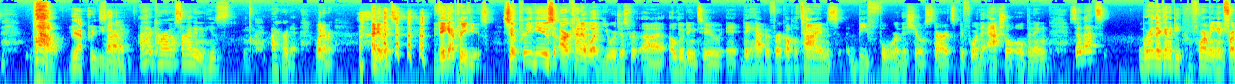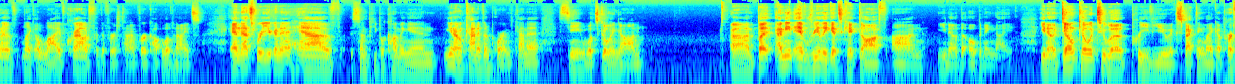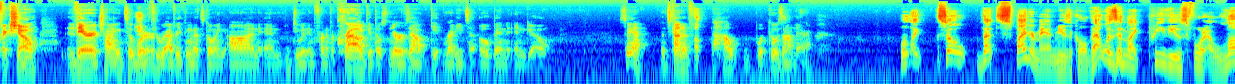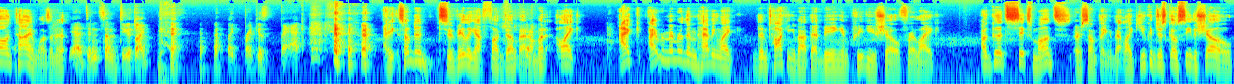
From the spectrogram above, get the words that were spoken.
Wow. Yeah, previews. Sorry, yeah. I had a car outside and he was. I heard it. Whatever. Anyways, they got previews. So previews are kind of what you were just uh, alluding to. It, they happen for a couple times before the show starts, before the actual opening. So that's where they're going to be performing in front of like a live crowd for the first time for a couple of nights and that's where you're gonna have some people coming in, you know, kind of important, kind of seeing what's going on. Uh, but I mean, it really gets kicked off on you know the opening night. You know, don't go to a preview expecting like a perfect show. They're trying to work sure. through everything that's going on and do it in front of a crowd, get those nerves out, get ready to open and go. So yeah, that's kind of oh. how what goes on there. Well, like so that Spider-Man musical that was in like previews for a long time, wasn't it? Yeah, didn't some dude like like break his back? I, some dude severely got fucked up at him, but like I I remember them having like them talking about that being in preview show for like a good six months or something. That like you could just go see the show,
